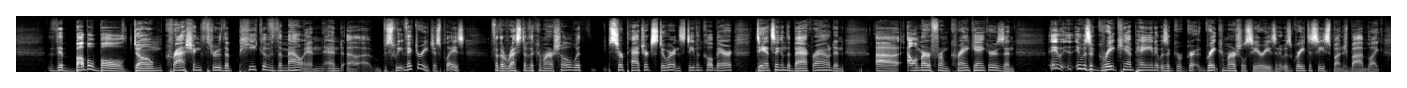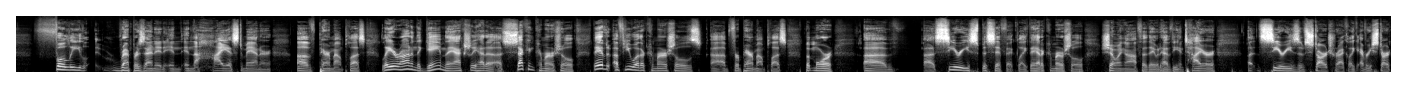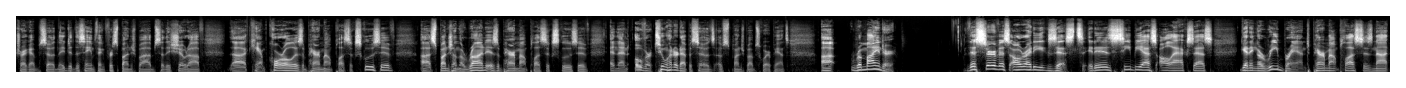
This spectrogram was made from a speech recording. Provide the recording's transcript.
the Bubble Bowl dome crashing through the peak of the mountain, and uh, Sweet Victory just plays for the rest of the commercial with Sir Patrick Stewart and Stephen Colbert dancing in the background, and uh, Elmer from Crank Yankers, and it it was a great campaign. It was a gr- great commercial series, and it was great to see SpongeBob like fully represented in in the highest manner of Paramount Plus. Later on in the game, they actually had a, a second commercial. They had a few other commercials uh, for Paramount Plus, but more uh, uh, series specific. Like they had a commercial showing off that they would have the entire uh, series of Star Trek, like every Star Trek episode. And they did the same thing for SpongeBob. So they showed off uh, Camp Coral is a Paramount Plus exclusive, uh, Sponge on the Run is a Paramount Plus exclusive, and then over 200 episodes of SpongeBob SquarePants. Uh, reminder this service already exists. It is CBS All Access getting a rebrand. Paramount Plus is not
